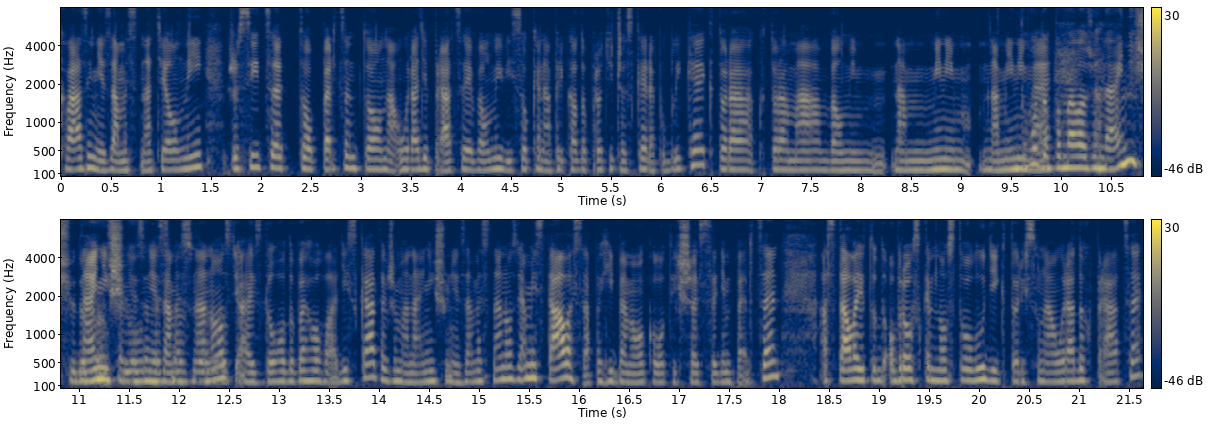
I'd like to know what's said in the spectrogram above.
kvázi nezamestnateľní, že síce to percento na úrade práce je veľmi vysoké napríklad oproti Českej republike, ktorá, ktorá má veľmi na, minim, na minime... Dlhodobo že najnižšiu, najnižšiu nezamestnanosť, nezamestnanosť aj z dlhodobého hľadiska, takže má najnižšiu nezamestnanosť a my stále sa hýbeme okolo tých 6-7 a stále je to obrovské množstvo ľudí, ktorí sú na úradoch práce,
